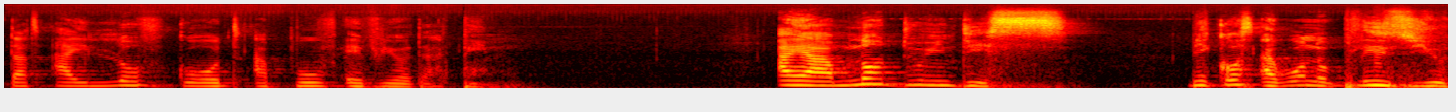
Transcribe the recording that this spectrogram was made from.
that I love God above every other thing. I am not doing this because I want to please you.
